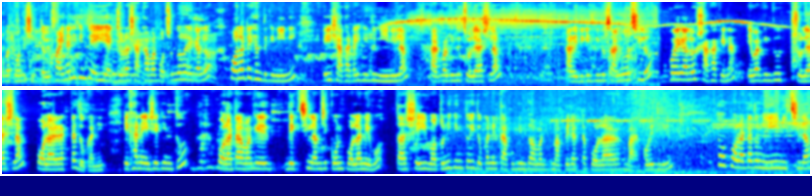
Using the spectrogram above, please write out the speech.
এবার তোমাকে শিখতে হবে। ফাইনালি কিন্তু এই একজোড়া শাখা আমার পছন্দ হয়ে গেল। পলাটা এখান থেকে নিয়ে নিই এই শাখাটাই কিন্তু নিয়ে নিলাম। তারপর কিন্তু চলে আসলাম। আর এদিকে কিন্তু সানুও ছিল। হয়ে গেল শাখা কেনা। এবার কিন্তু চলে আসলাম পলার একটা দোকানে। এখানে এসে কিন্তু পলাটা আমাকে দেখছিলাম যে কোন পলা নেব। তা সেই মতনই কিন্তু এই দোকানের কাকু কিন্তু আমার মাপের একটা পলা বার করে দিলেন। তো পলাটা তো নিয়েই নিচ্ছিলাম।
